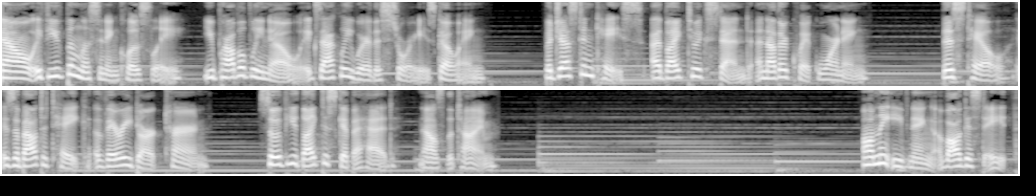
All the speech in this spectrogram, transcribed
Now, if you've been listening closely, you probably know exactly where this story is going. But just in case, I'd like to extend another quick warning. This tale is about to take a very dark turn, so if you'd like to skip ahead, now's the time. On the evening of August 8th,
